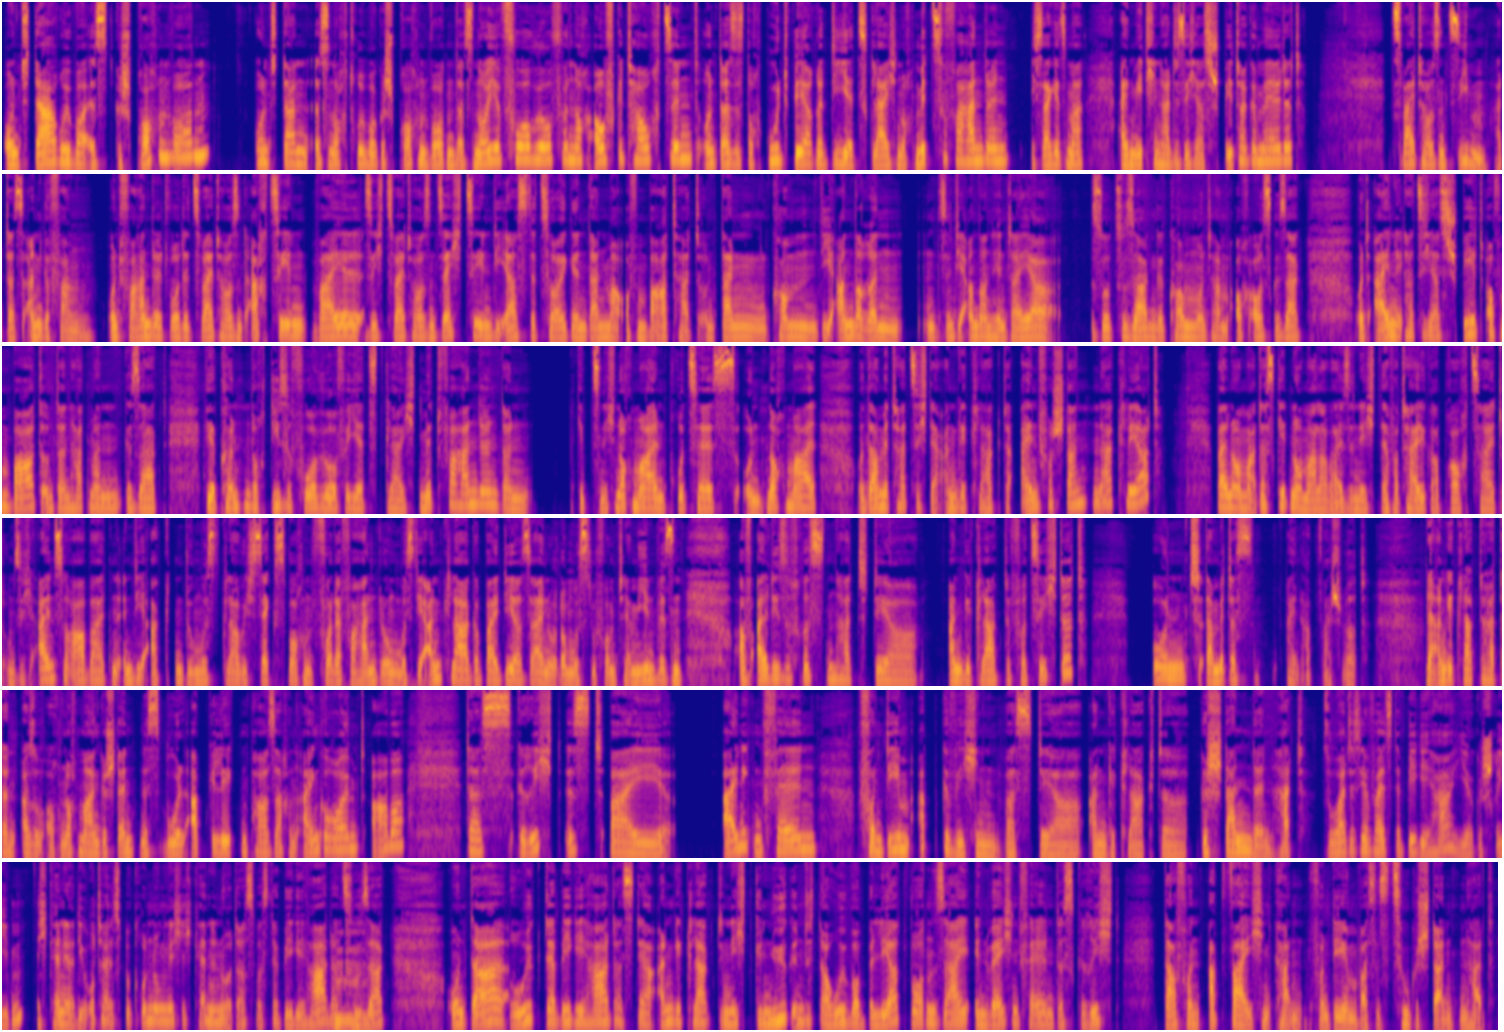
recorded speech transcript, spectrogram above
Und darüber ist gesprochen worden. Und dann ist noch drüber gesprochen worden, dass neue Vorwürfe noch aufgetaucht sind und dass es doch gut wäre, die jetzt gleich noch mitzuverhandeln. Ich sage jetzt mal, ein Mädchen hatte sich erst später gemeldet. 2007 hat das angefangen und verhandelt wurde 2018, weil sich 2016 die erste Zeugin dann mal offenbart hat und dann kommen die anderen, sind die anderen hinterher sozusagen gekommen und haben auch ausgesagt. Und eine hat sich erst spät offenbart und dann hat man gesagt, wir könnten doch diese Vorwürfe jetzt gleich mitverhandeln, dann gibt's nicht nochmal einen Prozess und nochmal. Und damit hat sich der Angeklagte einverstanden erklärt. Weil normal, das geht normalerweise nicht. Der Verteidiger braucht Zeit, um sich einzuarbeiten in die Akten. Du musst, glaube ich, sechs Wochen vor der Verhandlung muss die Anklage bei dir sein oder musst du vom Termin wissen. Auf all diese Fristen hat der Angeklagte verzichtet und damit das ein Abwasch wird. Der Angeklagte hat dann also auch nochmal ein Geständnis wohl abgelegt, ein paar Sachen eingeräumt, aber das Gericht ist bei einigen Fällen von dem abgewichen, was der Angeklagte gestanden hat. So hat es jedenfalls der BGH hier geschrieben. Ich kenne ja die Urteilsbegründung nicht, ich kenne nur das, was der BGH dazu mhm. sagt. Und da rügt der BGH, dass der Angeklagte nicht genügend darüber belehrt worden sei, in welchen Fällen das Gericht davon abweichen kann, von dem, was es zugestanden hat.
